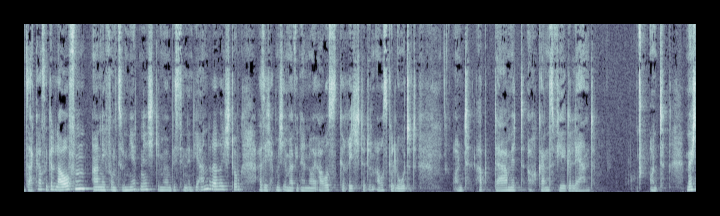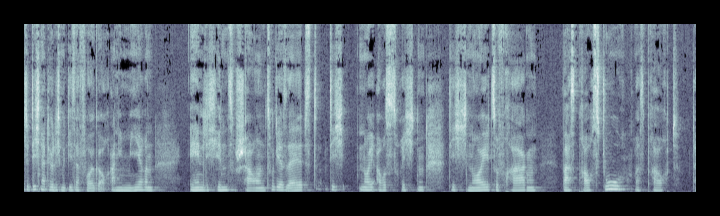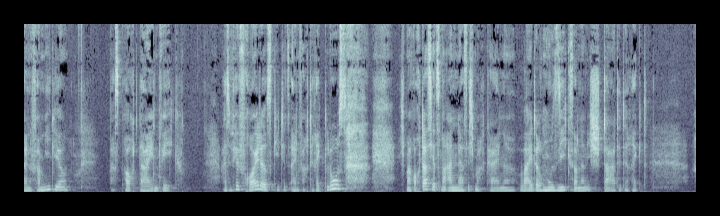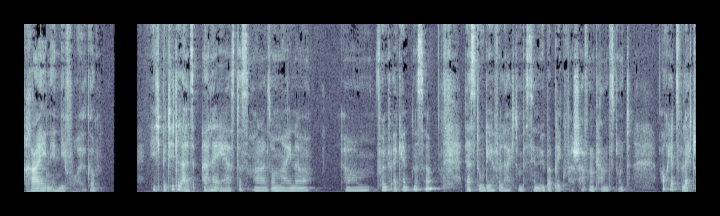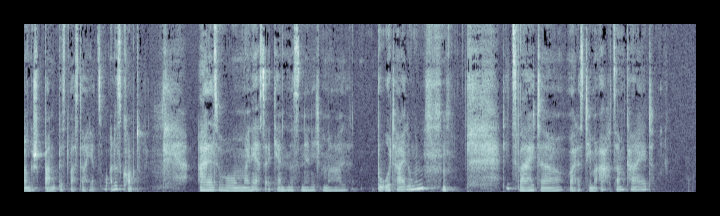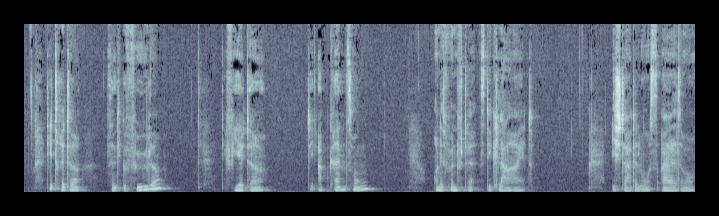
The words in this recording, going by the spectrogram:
Sackgasse gelaufen. Ah, nee, funktioniert nicht. Gehen wir ein bisschen in die andere Richtung. Also ich habe mich immer wieder neu ausgerichtet und ausgelotet und habe damit auch ganz viel gelernt. Und möchte dich natürlich mit dieser Folge auch animieren, ähnlich hinzuschauen, zu dir selbst, dich neu auszurichten, dich neu zu fragen, was brauchst du, was braucht deine Familie, was braucht dein Weg. Also viel Freude, es geht jetzt einfach direkt los. Ich mache auch das jetzt mal anders. Ich mache keine weitere Musik, sondern ich starte direkt rein in die Folge. Ich betitel als allererstes mal so meine ähm, fünf Erkenntnisse, dass du dir vielleicht ein bisschen Überblick verschaffen kannst und auch jetzt vielleicht schon gespannt bist, was da jetzt so alles kommt. Also meine erste Erkenntnis nenne ich mal Beurteilungen. Die zweite war das Thema Achtsamkeit. Die dritte sind die Gefühle. Die vierte die Abgrenzung. Und das fünfte ist die Klarheit. Ich starte los. Also,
